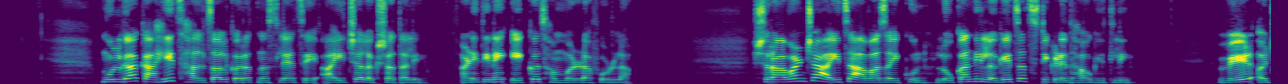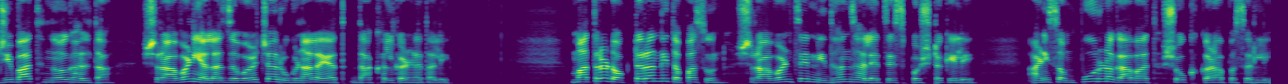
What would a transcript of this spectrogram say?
मुलगा काहीच हालचाल करत नसल्याचे आईच्या लक्षात आले आणि तिने एकच हंबरडा फोडला. श्रावणच्या आईचा आवाज ऐकून लोकांनी लगेचच तिकडे धाव घेतली. वेळ अजिबात न घालता श्रावण याला जवळच्या रुग्णालयात दाखल करण्यात आले. मात्र डॉक्टरांनी तपासून श्रावणचे निधन झाल्याचे स्पष्ट केले आणि संपूर्ण गावात शोककळा पसरली.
